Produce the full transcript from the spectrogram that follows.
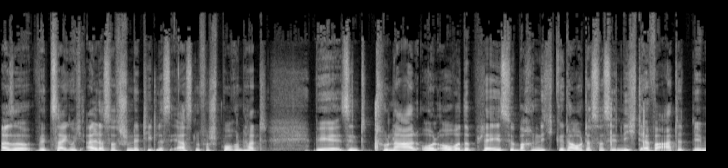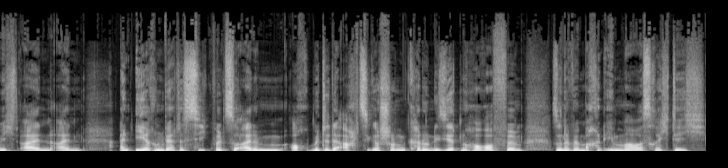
Also wir zeigen euch all das, was schon der Titel des ersten versprochen hat. Wir sind tonal all over the place. Wir machen nicht genau das, was ihr nicht erwartet, nämlich ein, ein, ein ehrenwertes Sequel zu einem auch Mitte der 80er schon kanonisierten Horrorfilm, sondern wir machen eben mal was richtig,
